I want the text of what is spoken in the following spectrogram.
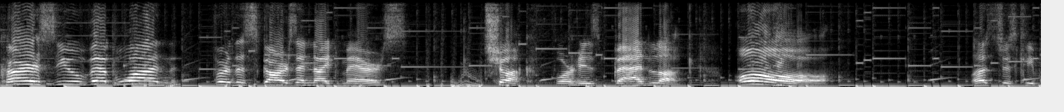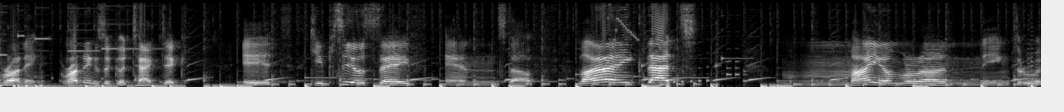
Curse you, VIP1, for the scars and nightmares. Chuck for his bad luck. Oh! Let's just keep running. Running is a good tactic. It keeps you safe and stuff like that. Mm, I am running through a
